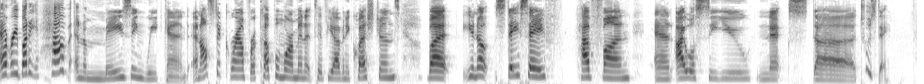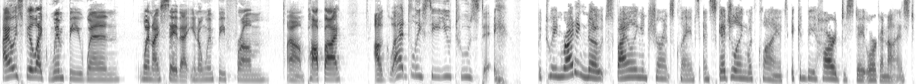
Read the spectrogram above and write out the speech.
Everybody, have an amazing weekend. And I'll stick around for a couple more minutes if you have any questions. But, you know, stay safe have fun, and I will see you next uh, Tuesday. I always feel like Wimpy when when I say that. You know, Wimpy from um, Popeye. I'll gladly see you Tuesday. Between writing notes, filing insurance claims, and scheduling with clients, it can be hard to stay organized.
